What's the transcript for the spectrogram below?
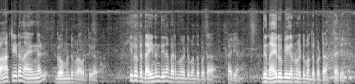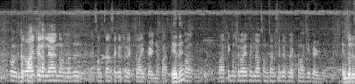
പാർട്ടിയുടെ നയങ്ങൾ ഗവൺമെന്റ് പ്രാവർത്തികമാക്കും. ഇതൊക്കെ ദൈനംദിന ഭരണവുമായിട്ട് ബന്ധപ്പെട്ട കാര്യമാണ്. ഇത് നയരൂപീകരണവുമായിട്ട് ബന്ധപ്പെട്ട കാര്യമല്ല. സംസ്ഥാന സെക്രട്ടറി വ്യക്തമാക്കി കഴിഞ്ഞു. പാർട്ടി ഏത്? പാർട്ടിക്ക് ഉത്തരവാദിത്തം സംസ്ഥാന സെക്രട്ടറി വ്യക്തമാക്കി കഴിഞ്ഞു. എന്തൊരു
